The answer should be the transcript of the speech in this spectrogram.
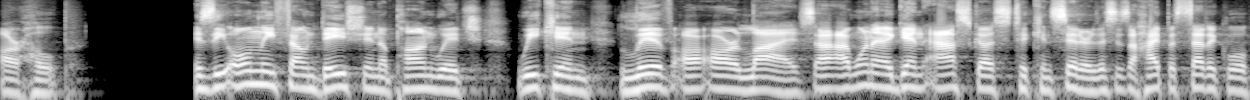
our hope, is the only foundation upon which we can live our, our lives. I, I want to again ask us to consider this is a hypothetical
